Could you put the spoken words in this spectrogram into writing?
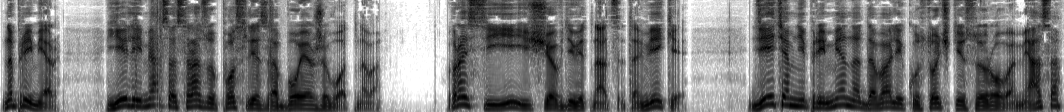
Например, ели мясо сразу после забоя животного. В России еще в XIX веке детям непременно давали кусочки сырого мяса,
